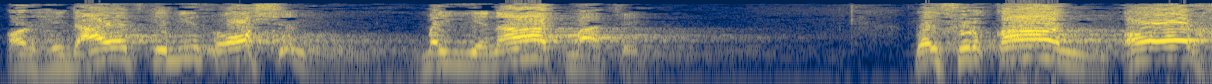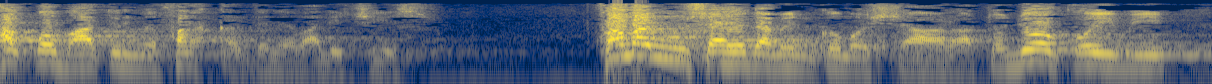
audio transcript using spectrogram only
اور ہدایت کے لیے روشن بینات باتیں۔ والفرقان اور حق و باطل میں فرق کر دینے والی چیز۔ فمن شہد امن کو مشارہ تو جو کوئی بھی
